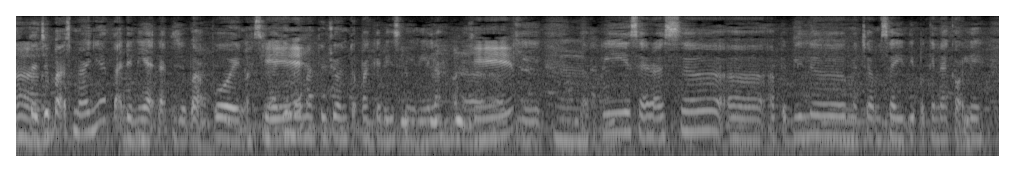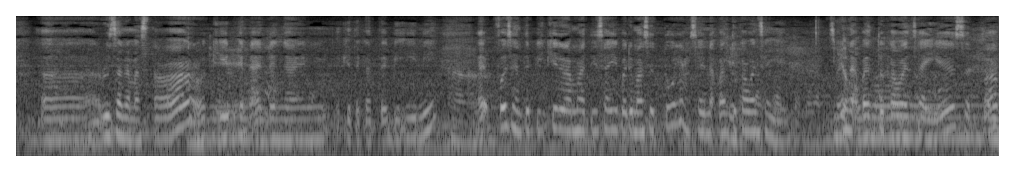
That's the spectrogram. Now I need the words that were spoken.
Ah. Terjebak sebenarnya tak ada niat nak terjebak pun. Okey. Sebenarnya memang tujuan untuk pakai diri sendirilah. Okey. Ah, okey. Hmm. Tapi saya rasa uh, apabila macam saya diperkenalkan oleh uh, Ruzana Mastar, okey, berkenaan dengan kita kata BE ni, Ha. at first yang terfikir dalam hati saya pada masa tu lah saya nak bantu kawan saya. Saya Ya nak bantu kawan saya sebab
